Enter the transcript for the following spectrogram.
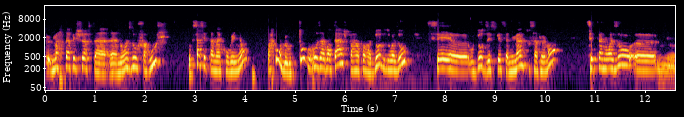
martin pêcheur, c'est un, oiseau farouche. Donc ça, c'est un inconvénient. Par contre, le tout gros avantage par rapport à d'autres oiseaux, c'est euh, ou d'autres espèces animales, tout simplement, c'est un oiseau euh,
